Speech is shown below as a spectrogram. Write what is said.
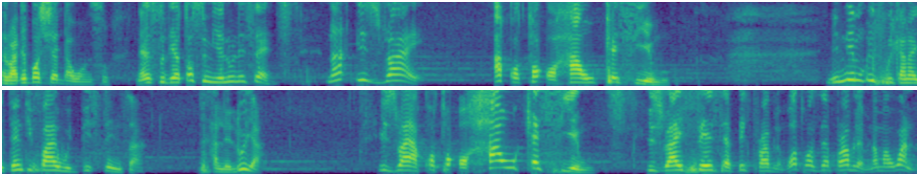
awurade bɔhyɛ da wɔn so. Nanso deɛ ɛtɔ so mmienu ne na israel akɔtɔ ɔhaw kɛseɛ menim if we can identify with these things a hallelujah israel akɔtɔ ɔhaw how mu. Israel faced a big problem. What was the problem? Number one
